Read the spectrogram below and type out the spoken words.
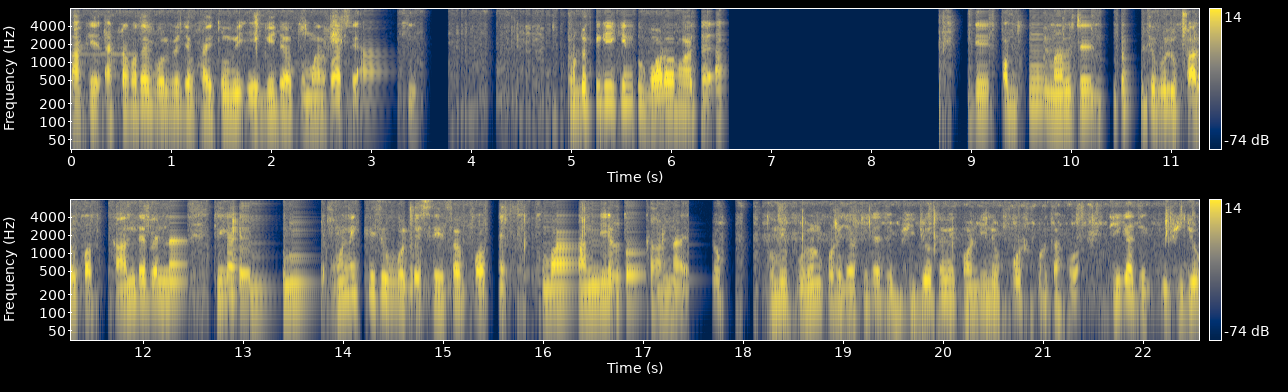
তাকে একটা কথাই বলবে যে, ভাই, তুমি এগিয়ে যাও, তোমার পাশে আছি। ছোট থেকেই কিন্তু বড় হওয়া যায়। যে সবসময় মানুষের কিছু বলুক, কারও কথা কান দেবেন না। ঠিক আছে? অনেক কিছু বলবে সেই সব পথে তোমার কান দরকার নাই। তুমি পূরণ করে যাও, ঠিক আছে? ভিডিও তুমি কন্টিনিউ পোস্ট করতে থাকো, ঠিক আছে? ভিডিও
